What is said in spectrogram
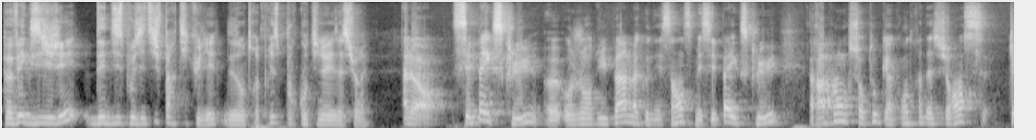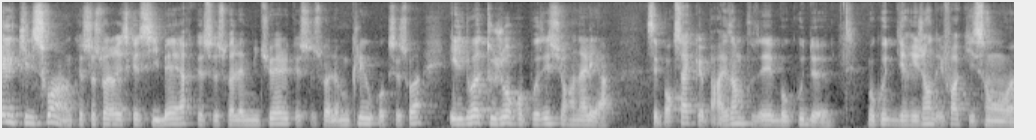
peuvent exiger des dispositifs particuliers des entreprises pour continuer à les assurer? Alors, c'est pas exclu, euh, aujourd'hui pas à ma connaissance, mais c'est pas exclu. Rappelons surtout qu'un contrat d'assurance, quel qu'il soit, hein, que ce soit le risque cyber, que ce soit la mutuelle, que ce soit l'homme clé ou quoi que ce soit, il doit toujours reposer sur un aléa. C'est pour ça que, par exemple, vous avez beaucoup de, dirigeants, des fois, qui sont, euh,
